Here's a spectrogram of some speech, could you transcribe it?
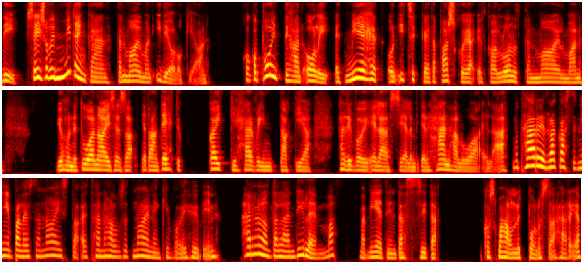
Niin, se ei sovi mitenkään tämän maailman ideologiaan. Koko pointtihan oli, että miehet on itsekkäitä paskoja, jotka on luonut tämän maailman, johon ne tuo naisensa, ja tämä on tehty kaikki Harryn takia. Harry voi elää siellä, miten hän haluaa elää. Mutta Harry rakasti niin paljon sitä naista, että hän halusi, että nainenkin voi hyvin. Harrylla on tällainen dilemma. Mä mietin tässä sitä, koska mä haluan nyt puolustaa Harryä.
